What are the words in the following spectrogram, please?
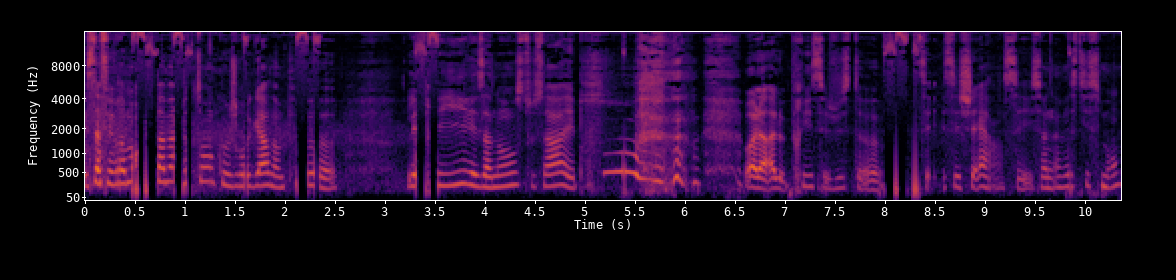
Et ça fait vraiment pas mal de temps que je regarde un peu euh, les prix, les annonces, tout ça. Et voilà, le prix, c'est juste, euh, c'est cher, hein. c'est un investissement.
